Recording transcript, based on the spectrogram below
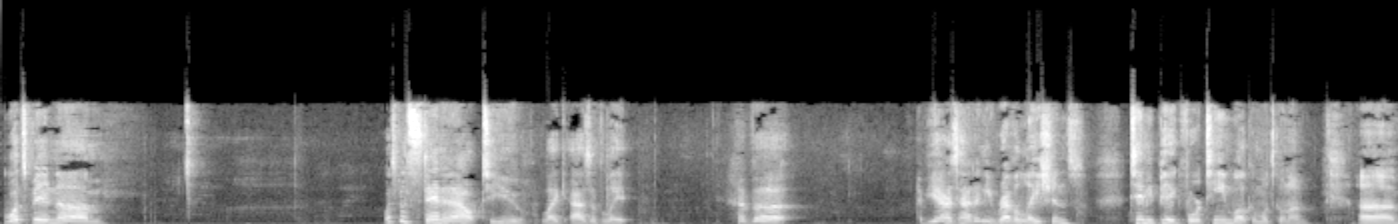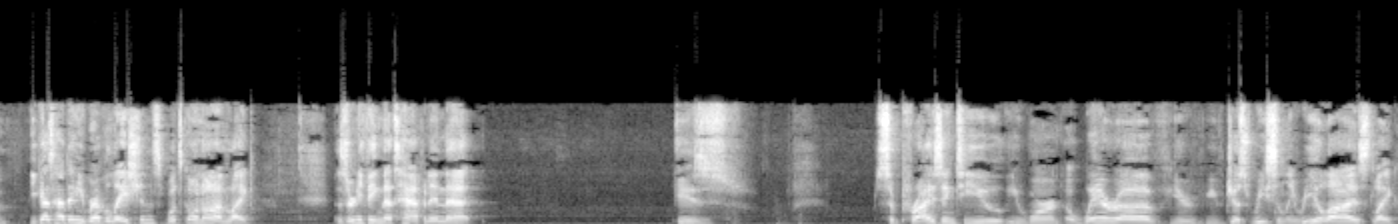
what's been um what's been standing out to you like as of late? Have uh have you guys had any revelations? Timmy pig 14 welcome. What's going on? Um you guys had any revelations? What's going on? Like is there anything that's happening that is surprising to you you weren't aware of you you've just recently realized? Like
